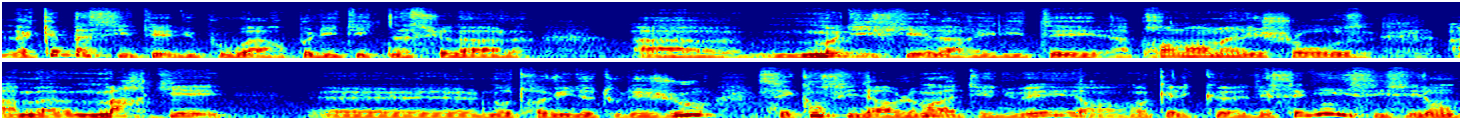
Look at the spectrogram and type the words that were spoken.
la capacité du pouvoir politique national à modifier la réalité, à prendre en main les choses, à marquer euh, notre vie de tous les jours, c'est considérablement atténué en, quelques décennies. Si, si on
